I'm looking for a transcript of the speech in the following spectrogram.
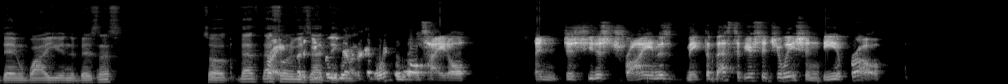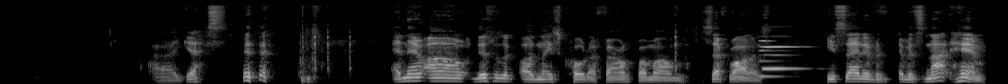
then why are you in the business? So that that's right. the only But reason I think never like win the world title, and just you just try and just make the best of your situation. Be a pro. I guess. and then um, this was a, a nice quote I found from um Seth Rollins. He said, "If if it's not him,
